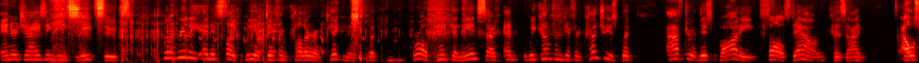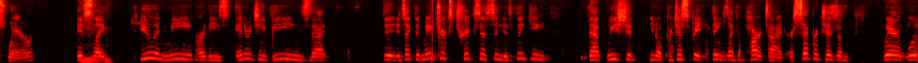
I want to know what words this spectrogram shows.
energizing these meat suits. But really and it's like we have different color of pigments but we're all pink on the inside and we come from different countries but after this body falls down because i'm elsewhere it's mm. like you and me are these energy beings that it's like the matrix tricks us into thinking that we should you know participate in things like apartheid or separatism where we're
